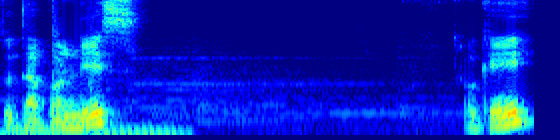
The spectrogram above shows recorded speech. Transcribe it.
So tap on this. Okay.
